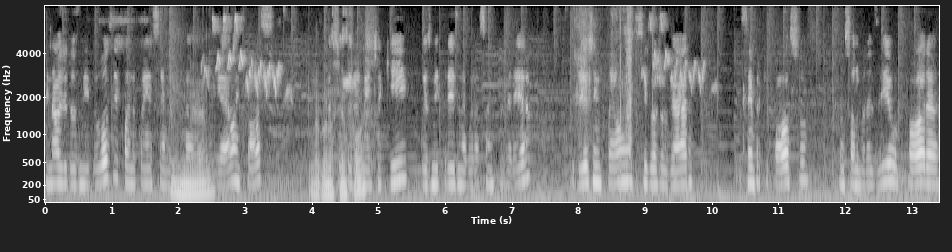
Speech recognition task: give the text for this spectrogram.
Final de 2012, quando conhecemos o Genial. Campo Miguel em Foz. Foz. Posteriormente aqui, 2013, inauguração em fevereiro. E desde então, sigo a jogar sempre que posso, não só no Brasil, fora,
